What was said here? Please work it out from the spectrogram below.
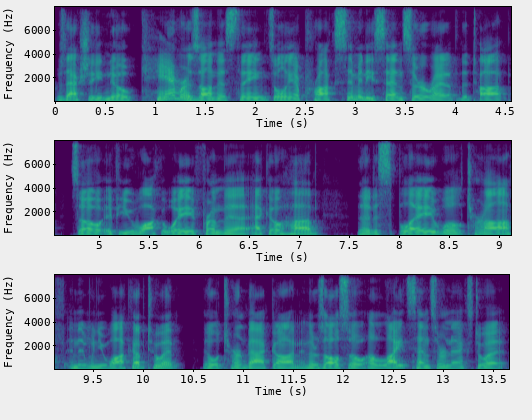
There's actually no cameras on this thing. It's only a proximity sensor right up at the top. So if you walk away from the Echo Hub, the display will turn off. And then when you walk up to it, it will turn back on. And there's also a light sensor next to it.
